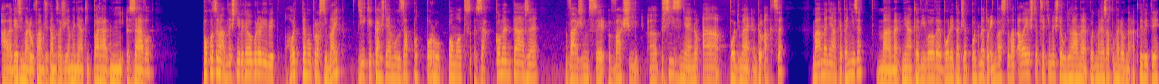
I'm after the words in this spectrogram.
ale věřím a doufám, že tam zažijeme nějaký parádní závod. Pokud se vám dnešní video bude líbit, hoďte mu prosím like, díky každému za podporu, pomoc, za komentáře, vážím si vaší uh, přízně, no a pojďme do akce. Máme nějaké peníze, máme nějaké vývojové body, takže pojďme to investovat, ale ještě předtím, než to uděláme, pojďme nezapomenout na aktivity,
